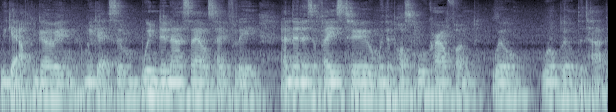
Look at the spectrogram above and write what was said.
we get up and going and we get some wind in our sails hopefully and then as a phase two and with a possible crowd fund we'll, we'll build the tap.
